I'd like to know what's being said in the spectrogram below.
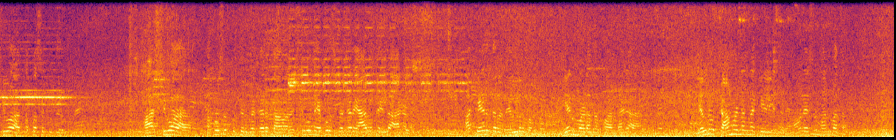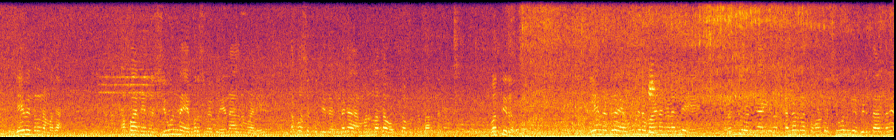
ಶಿವ ತಪಸ್ಸು ಕೂತಿರ್ತಾನೆ ಆ ಶಿವ ತಪಸ್ಸು ಕೂತಿರ್ಬೇಕಾದ್ರೆ ತಾವು ಶಿವನ ಎಬ್ಬರಿಸ್ಬೇಕಾದ್ರೆ ಅಂತ ಇಲ್ಲೂ ಆಗಲ್ಲ. ಆ ಕೇಳ್ತಾರೆ ಎಲ್ಲರೂ ಏನು ಮಾಡೋದಪ್ಪ ಅಂದಾಗ ಎಲ್ಲರೂ ಕಾಮಣ್ಣನ ಕೇಳಿರ್ತಾರೆ ಅವನ ಹೆಸರು ಮನ್ಮಥ. ದೇವೇಂದ್ರನ ಮಗ. ಅಪ್ಪ, ನೀನು ಶಿವನ್ನ ಎಬ್ಬರಿಸ್ಬೇಕು ಏನಾದರೂ ಮಾಡಿ. ತಪಸ್ಸು ಕೂತಿದ್ದೆ ಅಂದಾಗ ಮನ್ಮಥ ಒಪ್ಕೊಬಿಟ್ಟು ಬರ್ತಾನೆ. ಗೊತ್ತಿರುತ್ತೆ. ಏನಂದರೆ ಹೂವಿನ ಬಾಣಗಳಲ್ಲಿ ರಂಗು ರಂಗಾಗಿರೋ ಕಲರ್ನ ತೊಗೊಂಡು ಶಿವನಿಗೆ ಬಿಡ್ತಾ ಇರ್ತಾನೆ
